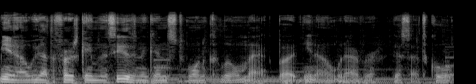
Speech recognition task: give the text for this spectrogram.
you know, we got the first game of the season against one Khalil Mack. But, you know, whatever. I Guess that's cool.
